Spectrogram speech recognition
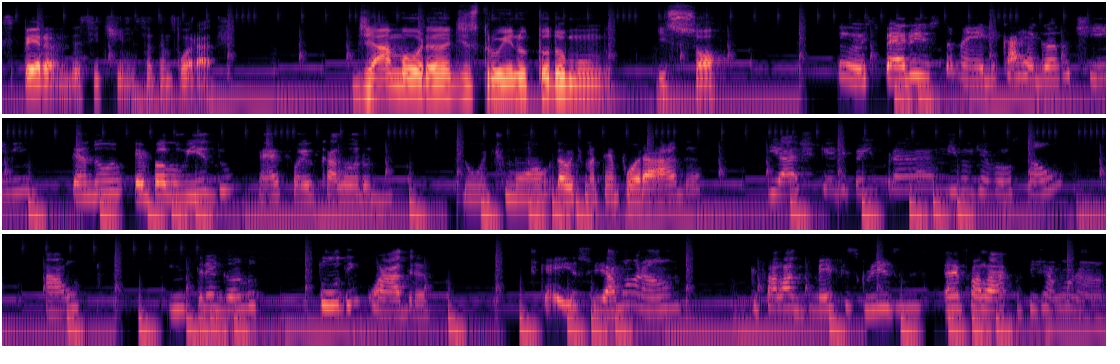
esperando desse time essa temporada? Jamoran destruindo todo mundo. E só. Eu espero isso também. Ele carregando o time, tendo evoluído, né? Foi o calor do último, da última temporada. E acho que ele vem para um nível de evolução alto, entregando tudo em quadra. Acho que é isso, Jamoran. Que falar de Memphis Grizzlies é falar de Jamoran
